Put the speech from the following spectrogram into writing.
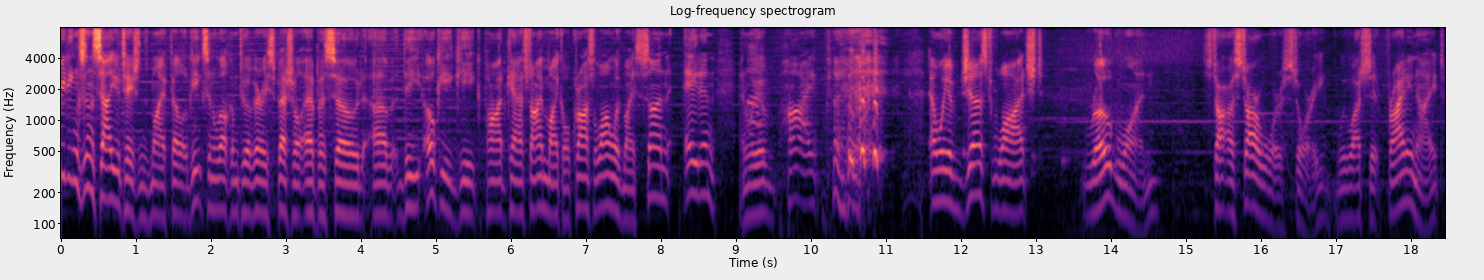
Greetings and salutations, my fellow geeks, and welcome to a very special episode of the Okie Geek podcast. I'm Michael Cross, along with my son Aiden, and we have hi, and we have just watched Rogue One, Star a Star Wars story. We watched it Friday night.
